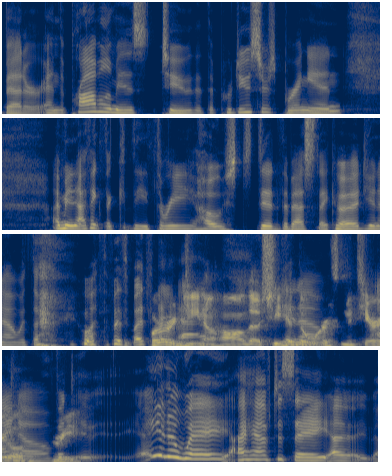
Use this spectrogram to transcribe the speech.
better, and the problem is too that the producers bring in I mean, I think the the three hosts did the best they could, you know, with the with, with what For Regina had. Hall, though, she had You the know, worst material. know, the but in a way, I have to say, uh,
